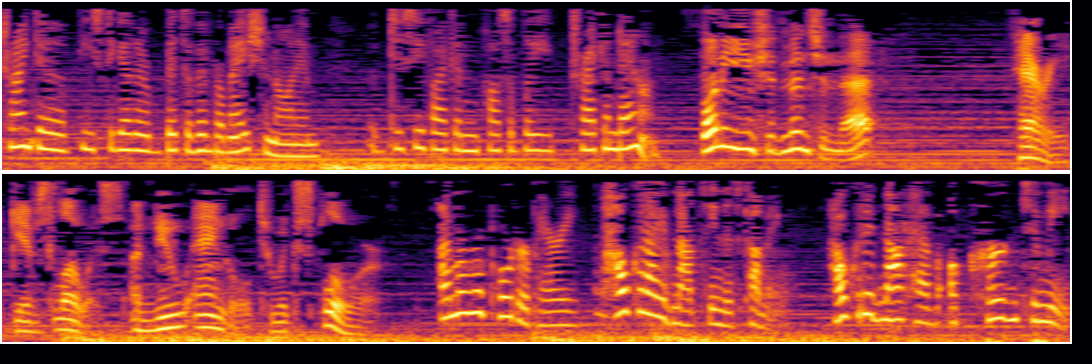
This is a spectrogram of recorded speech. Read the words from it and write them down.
trying to piece together bits of information on him to see if I can possibly track him down. Funny you should mention that. Perry gives Lois a new angle to explore. I'm a reporter, Perry. How could I have not seen this coming? How could it not have occurred to me?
